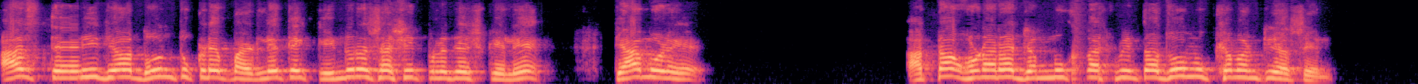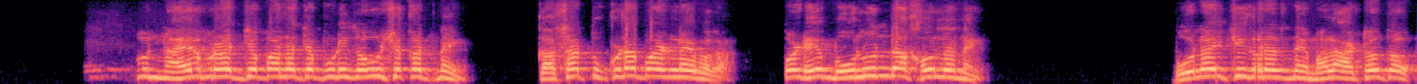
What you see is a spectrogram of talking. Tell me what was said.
आज त्यांनी जेव्हा दोन तुकडे पाडले ते केंद्रशासित प्रदेश केले त्यामुळे आता होणारा जम्मू काश्मीरचा जो मुख्यमंत्री असेल तो नायब राज्यपालाच्या पुढे जाऊ शकत नाही. कसा तुकडा पाडलाय बघा पण हे बोलून दाखवलं नाही. बोलायची गरज नाही मला आठवतं.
